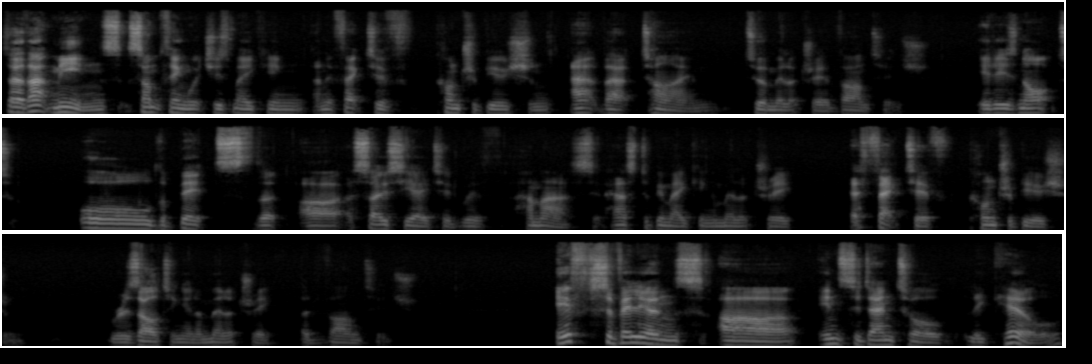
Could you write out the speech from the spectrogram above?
So that means something which is making an effective contribution at that time to a military advantage. It is not all the bits that are associated with Hamas. It has to be making a military effective contribution, resulting in a military advantage. If civilians are incidentally killed,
